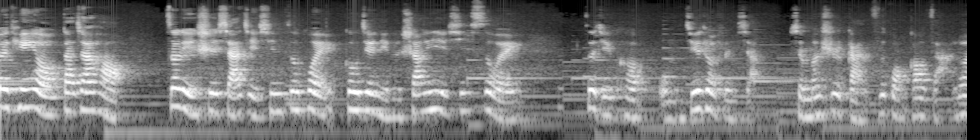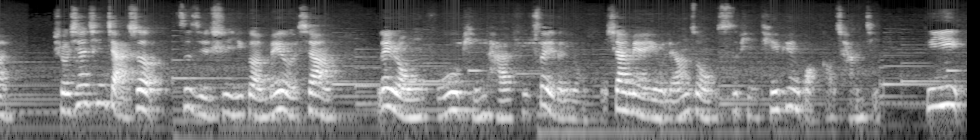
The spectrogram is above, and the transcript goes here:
位听友，大家好，这里是霞姐新智慧，构建你的商业新思维。这节课我们接着分享什么是感知广告杂乱。首先，请假设自己是一个没有向内容服务平台付费的用户。下面有两种视频贴片广告场景：第一，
